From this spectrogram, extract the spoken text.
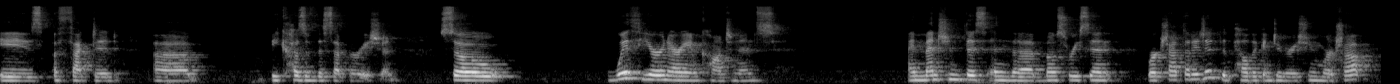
is affected uh, because of the separation. So with urinary incontinence, I mentioned this in the most recent workshop that I did, the pelvic integration workshop.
